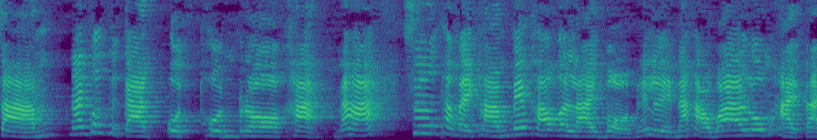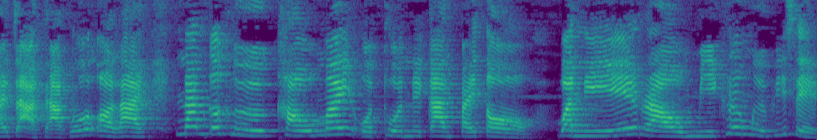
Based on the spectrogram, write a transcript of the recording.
3. นั่นก็คือการอดทนรอค่ะนะคะซึ่งทำไมคะแม่ค้าออนไลน์บอกได้เลยนะคะ ว่าล้มหายตายจากจากโลกออนไลน์ นั่นก็คือเขาไม่อดทนในการไปต่อ วันนี้เรามีเครื่องมือพิเศษ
